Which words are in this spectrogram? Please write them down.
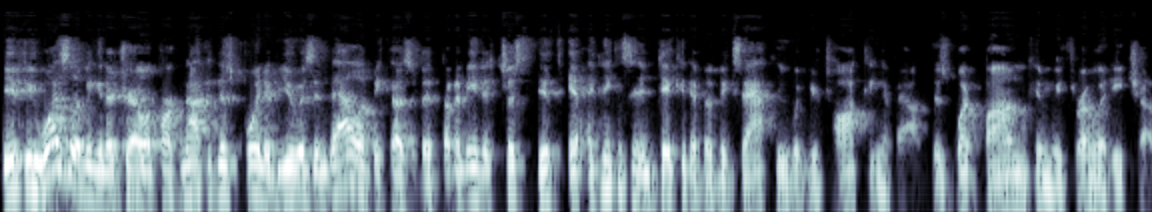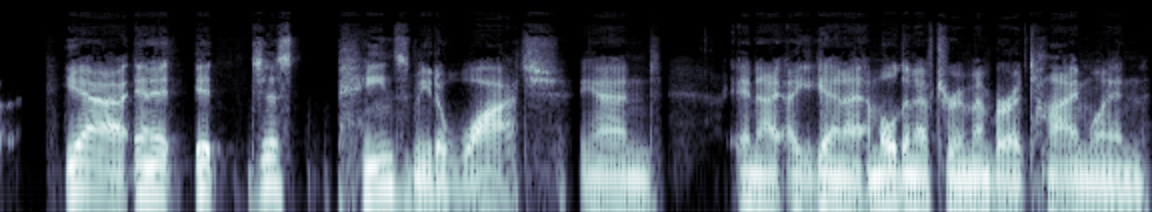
if he was living in a trailer park, not that this point of view is invalid because of it. But I mean, it's just, it, it, I think it's indicative of exactly what you're talking about. Is what bomb can we throw at each other? Yeah, and it it just pains me to watch and and I, I again, I, am old enough to remember a time when,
